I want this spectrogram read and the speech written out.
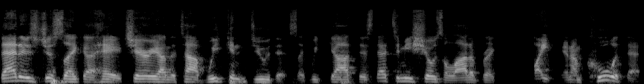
that is just like a hey, cherry on the top. We can do this. Like we got this. That to me shows a lot of like fight, and I'm cool with that.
